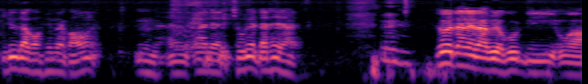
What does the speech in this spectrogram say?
ဒီလူသားကောင်ဖြစ်မဲ့ကောင်တဲ့อืมအဲ့အဲ့နဲ့ချိုးတဲ့တက်ထည့်ထားတယ်သူတန်းနေတာပြီးတော့အခုဒီဟိုဟာ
